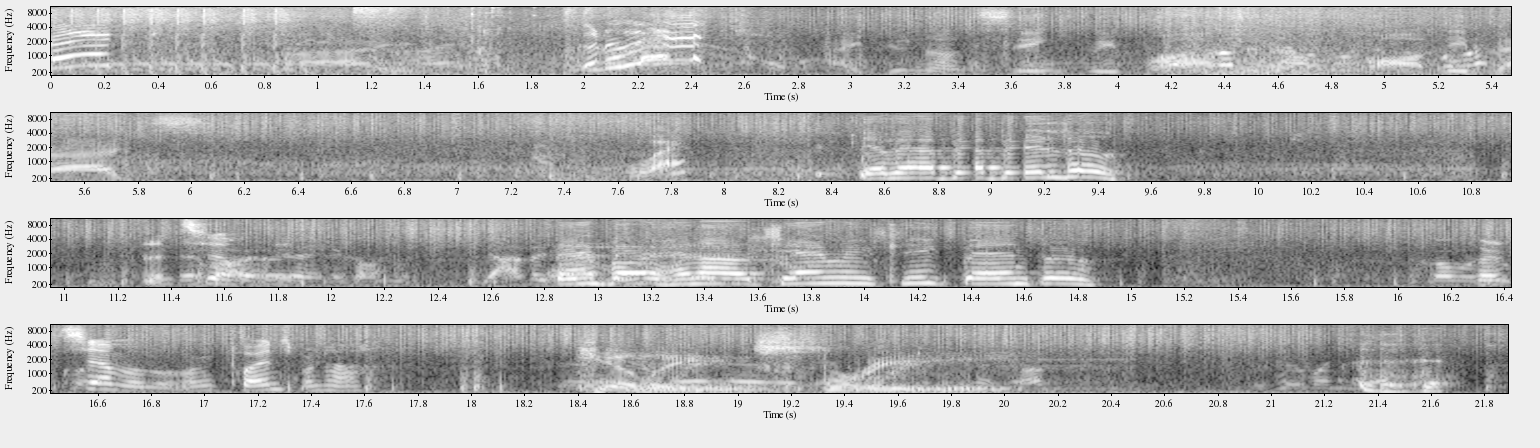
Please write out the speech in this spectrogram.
Væk! Gå du væk! I do not think we brought enough body bags. What? Jeg vil have bæltet. Den ser, Jeg vil Den boy, han har Champions League bandet. Kommer hvordan ser man, hvor mange points man har? Killing spree.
